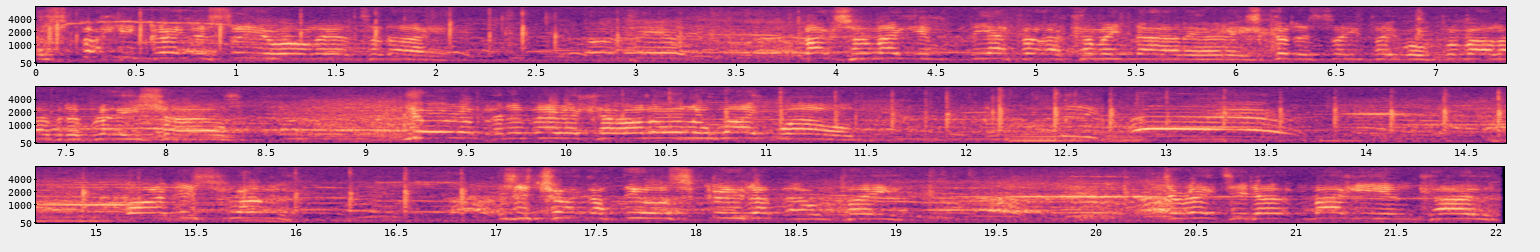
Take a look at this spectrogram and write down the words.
It's fucking great to see you all here today. Thanks for making the effort of coming down here, and it's good to see people from all over the British Isles, Europe and America, and all the white world. Alright, this one is a track off the All Skrewed Up LP, directed at Maggie and Co.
